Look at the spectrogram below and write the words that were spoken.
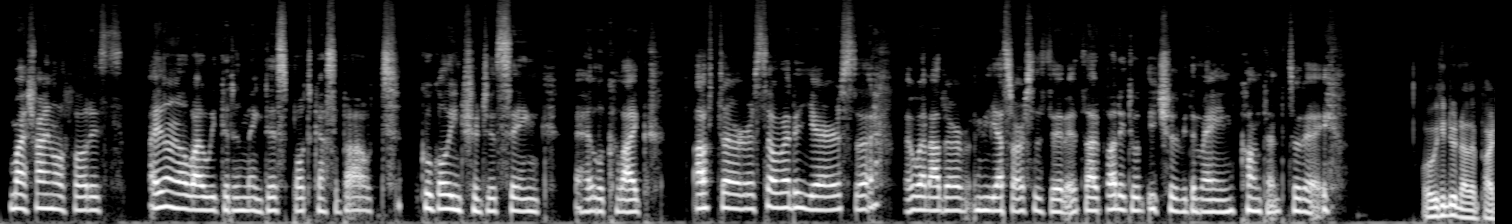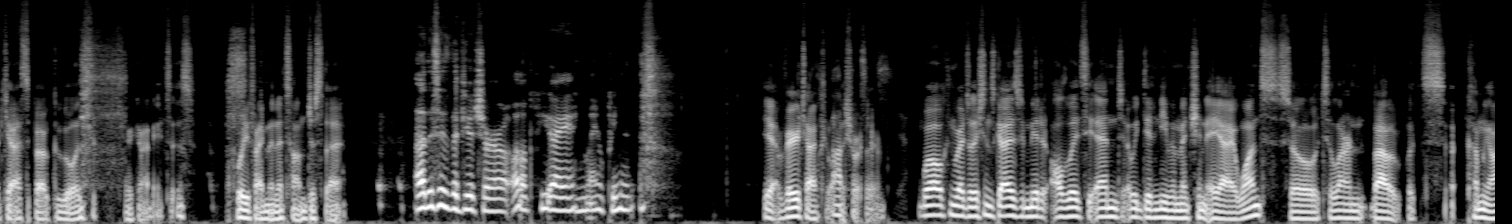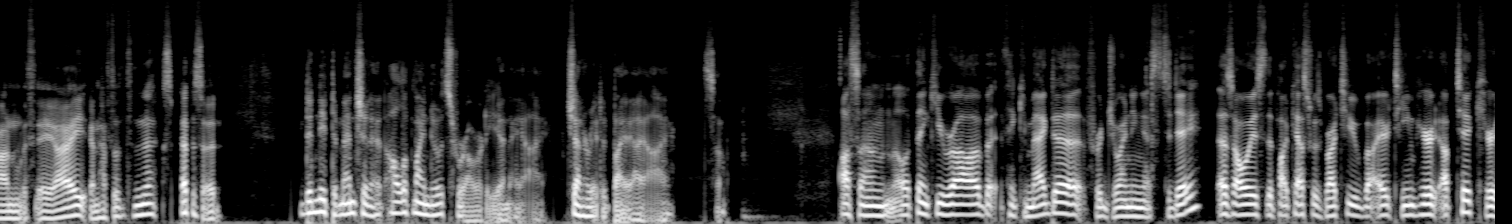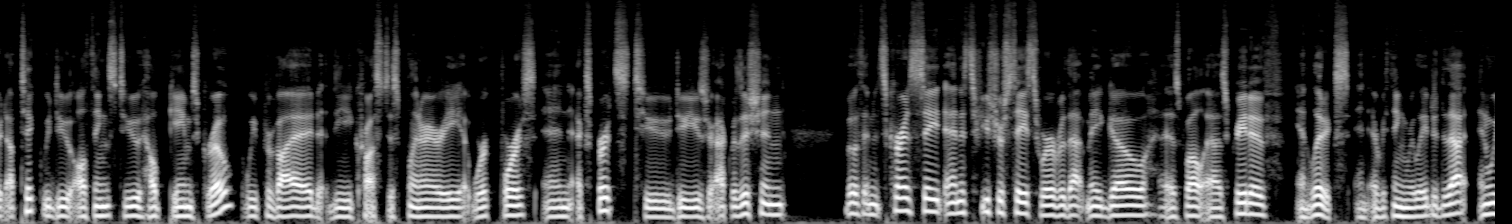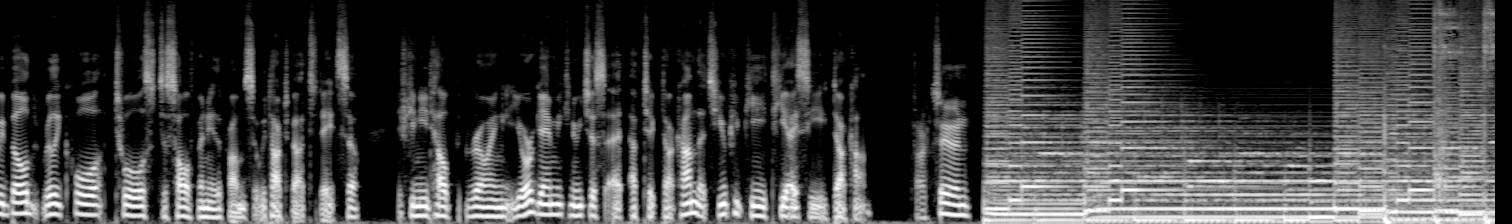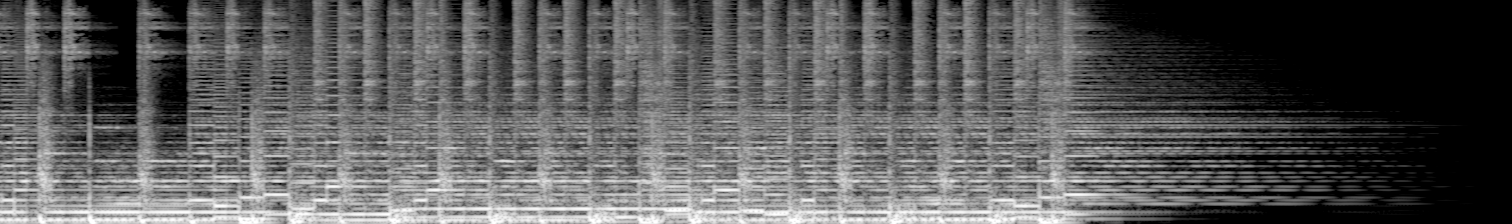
My final thought is I don't know why we didn't make this podcast about Google introducing a lookalike. After so many years, uh, when other media sources did it, I thought it would it should be the main content today. Well, we can do another podcast about Google and TikTok audiences. 45 minutes on just that. Uh, this is the future of UI, in my opinion. Yeah, very tactical short term. Well, congratulations, guys. We made it all the way to the end, and we didn't even mention AI once. So, to learn about what's coming on with AI, you're going to have to listen to the next episode. Didn't need to mention it. All of my notes were already in AI, generated by AI. So Awesome. Well, thank you, Rob. Thank you, Magda, for joining us today. As always, the podcast was brought to you by our team here at Upptic. Here at Upptic, we do all things to help games grow. We provide the cross disciplinary workforce and experts to do user acquisition, both in its current state and its future states, wherever that may go, as well as creative, analytics, and everything related to that. And we build really cool tools to solve many of the problems that we talked about today. So if you need help growing your game, you can reach us at upptic.com. That's U P P T I C.com. Talk soon.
